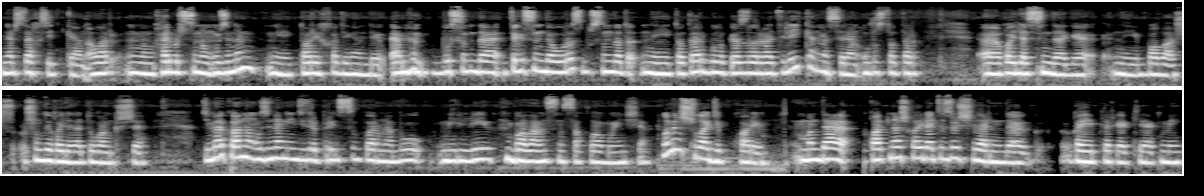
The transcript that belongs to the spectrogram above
нәрсә хис иткән. Аларның һәрберсенең үзенең тарихы дигәндә әмма бусында тегесендә урыс бусында татар булып язылырга тели икән мәсәлән урыс татар гаиләсендәге бала шундый гаиләдә туган кеше. Димәк аның үзенең ниндидер принцип бар менә бу милли балансын саклау буенча. Ну мин шулай дип карыйм. Монда катнаш гаилә төзүчеләрендә гаепләргә кирәкми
